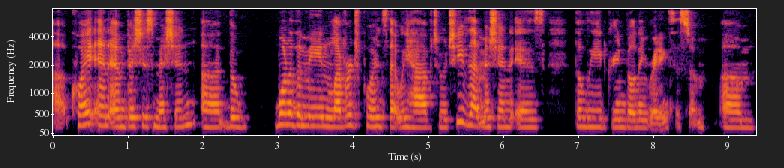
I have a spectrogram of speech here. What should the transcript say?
uh, quite an ambitious mission. Uh, the one of the main leverage points that we have to achieve that mission is the LEED Green Building Rating System. Um,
